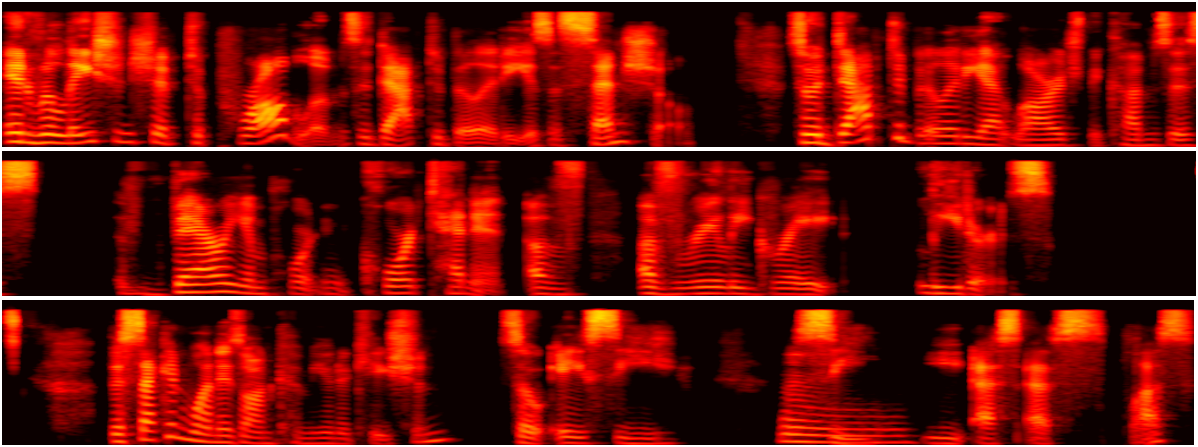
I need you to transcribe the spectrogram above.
In relationship to problems, adaptability is essential. So adaptability at large becomes this very important core tenet of of really great leaders. The second one is on communication. So A C C Mm. E S S plus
